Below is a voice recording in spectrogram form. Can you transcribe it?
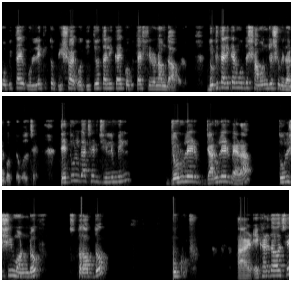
কবিতায় উল্লেখিত বিষয় ও দ্বিতীয় তালিকায় কবিতার শিরোনাম দেওয়া হলো। দুটি তালিকার মধ্যে সামঞ্জস্য বিধান করতে বলছে। তেঁতুল গাছের ঝিলমিল, জরুলের, জারুলের বেড়া, তুলসী মণ্ডপ, স্তব্ধ পুকুর। আর এখানে দেওয়া আছে,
